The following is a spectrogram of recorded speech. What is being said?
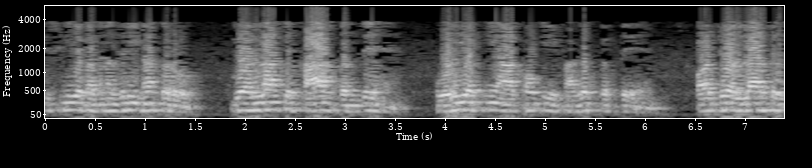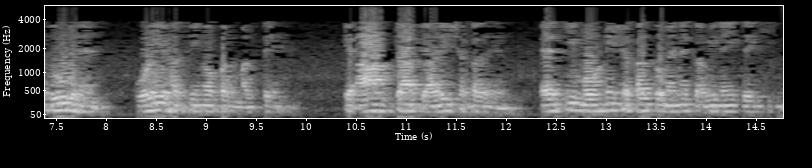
اس لیے بد نظری نہ کرو۔ جو اللہ کے خاص بندے ہیں، وہی اپنی آنکھوں کی حفاظت کرتے ہیں۔ اور جو اللہ سے دور ہیں، وہی حسینوں پر مرتے ہیں۔ کہ آنکھ کیا پیاری شکل ہے۔ ایسی موہنی شکل تو میں نے کبھی نہیں دیکھی۔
